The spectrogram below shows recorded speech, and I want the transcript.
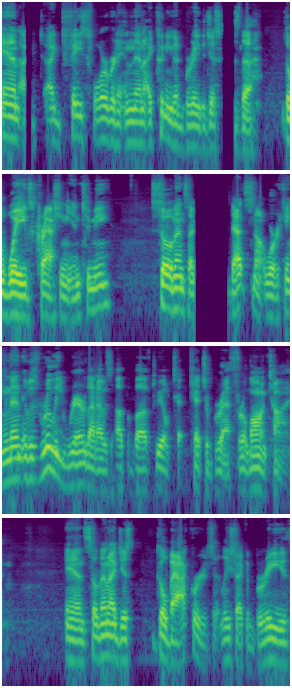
And I, I'd face forward, and then I couldn't even breathe just because the the waves crashing into me. So then it's like, that's not working. And then it was really rare that I was up above to be able to catch a breath for a long time. And so then I just go backwards. At least I could breathe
